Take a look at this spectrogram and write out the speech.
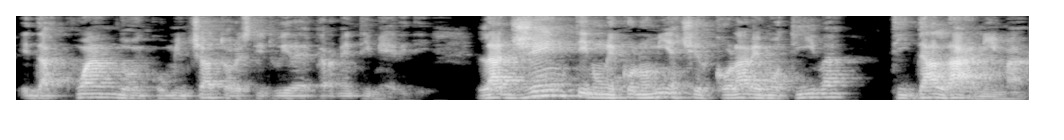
e da quando ho incominciato a restituire veramente i meriti. La gente in un'economia circolare emotiva ti dà l'anima.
